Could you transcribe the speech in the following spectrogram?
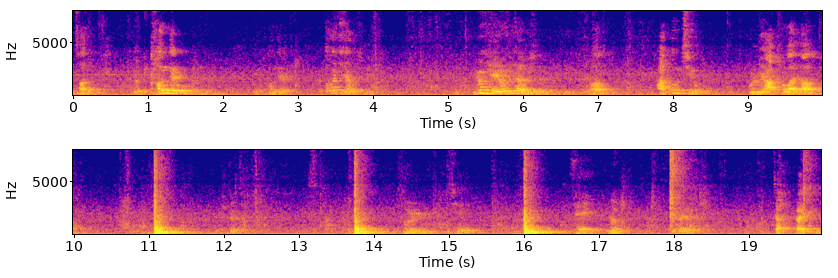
우선, 이렇게 가운데로, 네, 가운데로. 똑같이 잡으시면 돼요. 이렇게, 이렇게 잡으시면 돼요. 그래서 앞꿈치로. 무릎이 앞으로 가죠. 빗털차기. 둘, 셋, 셋, 이렇게. 됐어요. 자, 라이트.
